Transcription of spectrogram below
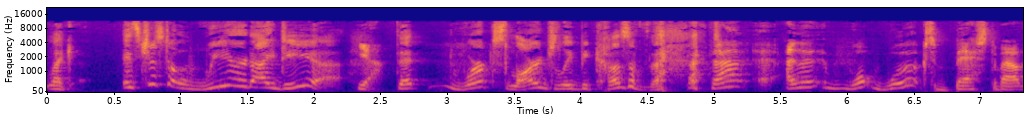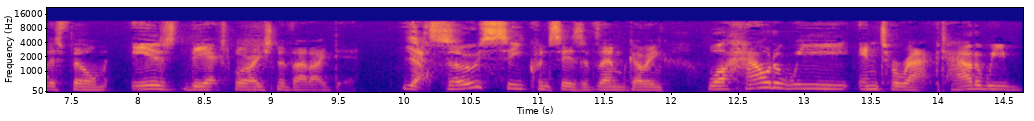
like it's just a weird idea Yeah. that works largely because of that That, and uh, what works best about this film is the exploration of that idea. yes those sequences of them going, well, how do we interact? How do we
